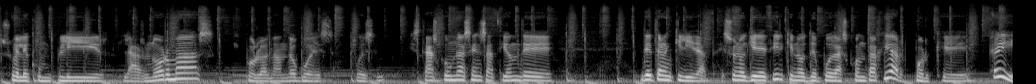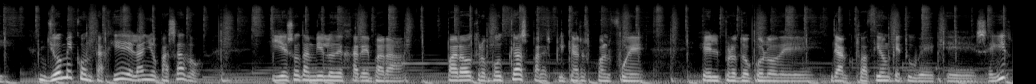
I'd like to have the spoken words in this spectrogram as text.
suele cumplir las normas y por lo tanto pues, pues estás con una sensación de, de tranquilidad. Eso no quiere decir que no te puedas contagiar, porque, hey, yo me contagié el año pasado. Y eso también lo dejaré para, para otro podcast, para explicaros cuál fue el protocolo de, actuación que tuve que seguir.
